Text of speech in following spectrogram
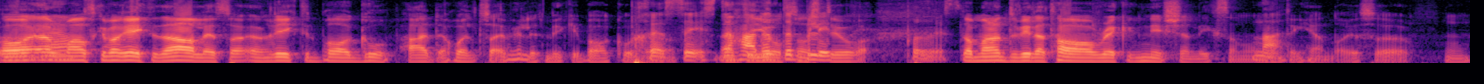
Och om man ska vara riktigt ärlig så en riktigt bra grupp hade hållit sig väldigt mycket i bakgrunden. Precis, det Inte hade inte blivit- Stora. precis. De hade inte velat ha recognition liksom om Nej. någonting händer ju så. Mm.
